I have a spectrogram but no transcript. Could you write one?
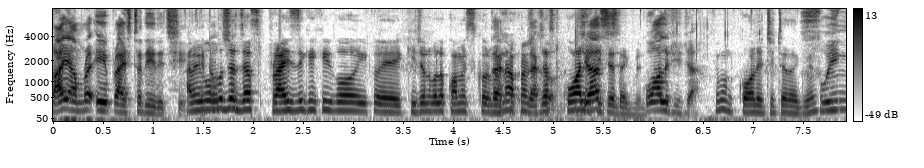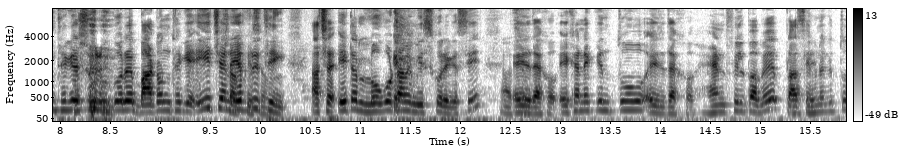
তাই আমরা এই প্রাইসটা দিয়ে দিচ্ছি। আমি বলব যে জাস্ট প্রাইস দেখে কি কি জন বলে কমেন্টস করবেন না? আপনারা জাস্ট কোয়ালিটিটা দেখবেন। কোয়ালিটিটা কেমন কোয়ালিটিটা দেখবেন? সুইং থেকে শুরু করে বাটন থেকে ইচ এন্ড এভরিথিং আচ্ছা এটার লোগোটা আমি মিস করে গেছি। আচ্ছা। এই যে দেখো এখানে কিন্তু এই যে দেখো হ্যান্ড ফিল পাবে প্লাস এখানে কিন্তু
